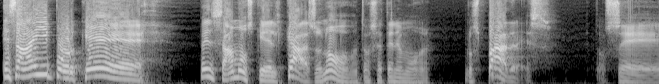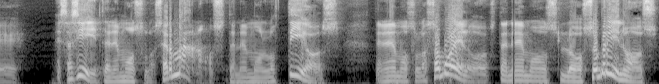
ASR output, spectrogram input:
Están ahí porque pensamos que el caso, ¿no? Entonces tenemos los padres. Entonces, es así, tenemos los hermanos, tenemos los tíos, tenemos los abuelos, tenemos los sobrinos,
